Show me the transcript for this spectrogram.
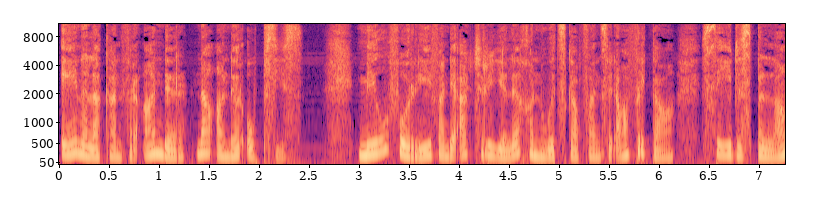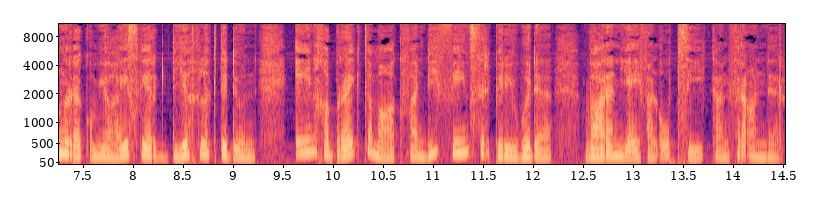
en hulle kan verander na ander opsies. Neil Forrie van die Aktuariële Genootskap van Suid-Afrika sê dis belangrik om jou huiswerk deeglik te doen en gebruik te maak van die vensterperiode waarin jy van opsie kan verander.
